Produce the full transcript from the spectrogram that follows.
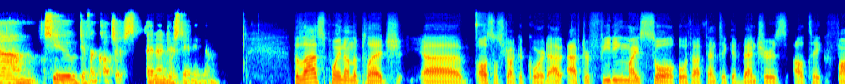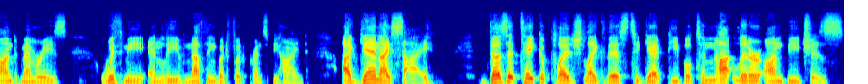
um, to different cultures and understanding them. The last point on the pledge uh, also struck a chord. after feeding my soul with authentic adventures, I'll take fond memories with me and leave nothing but footprints behind. Again, I sigh. Does it take a pledge like this to get people to not litter on beaches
